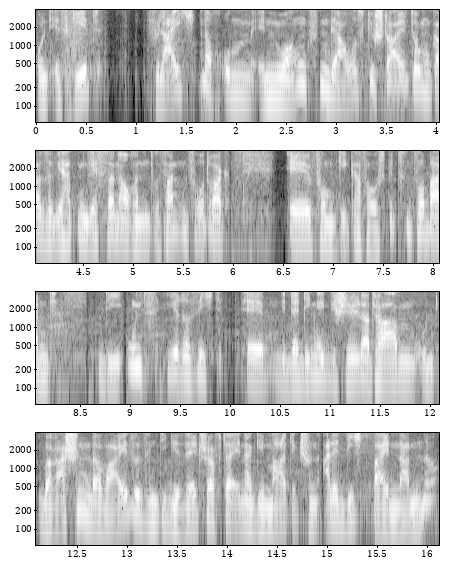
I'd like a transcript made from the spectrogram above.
Und es geht vielleicht noch um Nuancen der Ausgestaltung. Also wir hatten gestern auch einen interessanten Vortrag äh, vom GKV Spitzenverband, die uns ihre Sicht äh, der Dinge geschildert haben. Und überraschenderweise sind die Gesellschafter in der Gematik schon alle dicht beieinander,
